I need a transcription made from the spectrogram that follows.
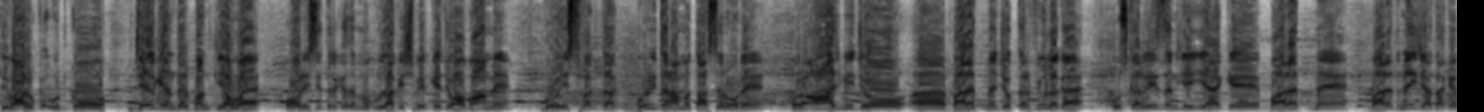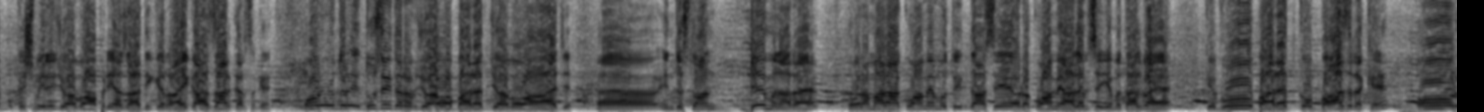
दीवारों को उनको जेल के अंदर बंद किया हुआ है। और इसी तरीके से मकबूजा कश्मीर के जो आवाम हैं, वो इस वक्त तक बुरी तरह मुतासर हो रहे हैं। और आज भी जो भारत में जो कर्फ्यू लगा है, उसका रीज़न यही है कि भारत में, भारत नहीं चाहता कि कश्मीरी जो है वो अपनी आज़ादी के राय का आज़ार कर सकें। और उधर दूसरी तरफ़ जो है वो, भारत जो है वो आज हिंदुस्तान डे मना रहा है। और हमारा अकवा मुतहदा से और अकवा आलम से ये मुतालबा है कि वो भारत को बाज रखें और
